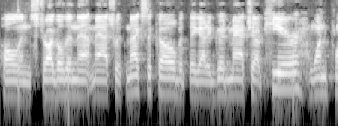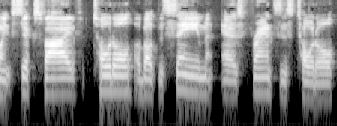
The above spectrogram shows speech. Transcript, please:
Poland struggled in that match with Mexico, but they got a good matchup here 1.65 total, about the same as France's total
